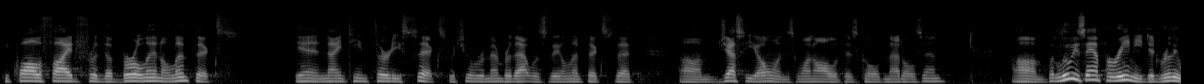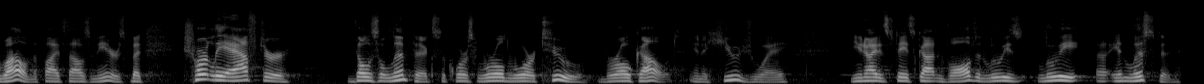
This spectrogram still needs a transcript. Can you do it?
He qualified for the Berlin Olympics in 1936, which you'll remember that was the Olympics that um, Jesse Owens won all of his gold medals in. Um, but Louis Zamperini did really well in the 5,000 meters. But shortly after those Olympics, of course, World War II broke out in a huge way. The United States got involved, and Louis, Louis uh, enlisted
